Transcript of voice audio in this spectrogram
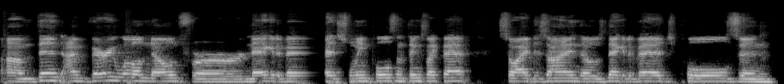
Um, then I'm very well known for negative edge swimming pools and things like that. So I designed those negative edge pools and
